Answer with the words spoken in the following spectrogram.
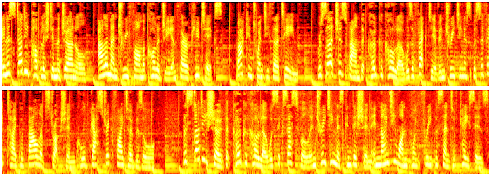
In a study published in the journal, Alimentary Pharmacology and Therapeutics, back in 2013, researchers found that Coca-Cola was effective in treating a specific type of bowel obstruction called gastric phytobezoar. The study showed that Coca-Cola was successful in treating this condition in 91.3% of cases,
